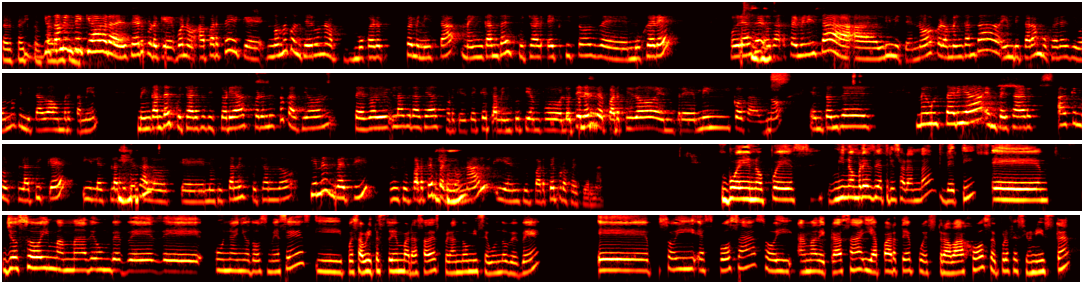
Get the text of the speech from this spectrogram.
Perfecto. yo también te quiero agradecer porque, bueno, aparte de que no me considero una mujer feminista, me encanta escuchar éxitos de mujeres. Podría ser, o sea, feminista al límite, ¿no? Pero me encanta invitar a mujeres, digo, hemos invitado a hombres también. Me encanta escuchar esas historias, pero en esta ocasión te doy las gracias porque sé que también tu tiempo lo tienes repartido entre mil cosas, ¿no? Entonces, me gustaría empezar a que nos platique y les platiques a los que nos están escuchando quién es Betty en su parte personal y en su parte profesional. Bueno, pues mi nombre es Beatriz Aranda, Betty. Eh, yo soy mamá de un bebé de un año, dos meses y pues ahorita estoy embarazada esperando mi segundo bebé. Eh, soy esposa, soy ama de casa y aparte pues trabajo, soy profesionista.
